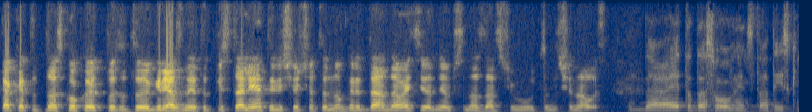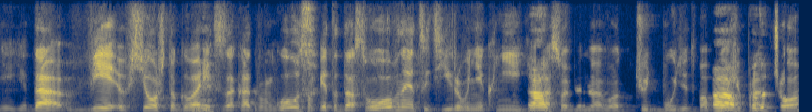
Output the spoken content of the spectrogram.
как этот, насколько этот, этот э, грязный этот пистолет или еще что-то. Ну, говорит, да, давайте вернемся назад, с чего это начиналось. Да, это дословная цитата из книги. Да, ве- все, что говорится за кадровым голосом, это дословное цитирование книги. А, Особенно вот чуть будет попозже а, про под... Джо.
